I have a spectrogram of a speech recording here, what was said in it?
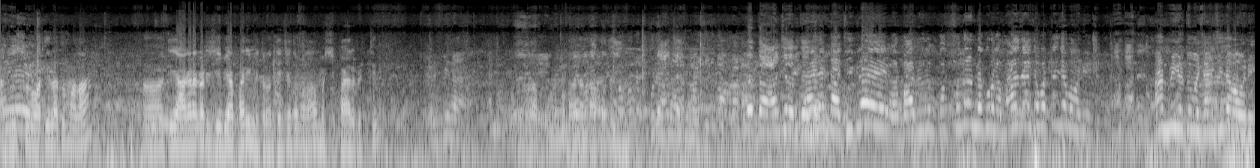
आणि सुरुवातीला तुम्हाला ते आग्राकडे जे व्यापारी मित्रांनो त्यांचे तुम्हाला म्हशी पाहायला भेटतील. तुम्हाला पूर्ण बाजार दाखवतो मी घेतो मग ऐंशीच्या भावानी.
